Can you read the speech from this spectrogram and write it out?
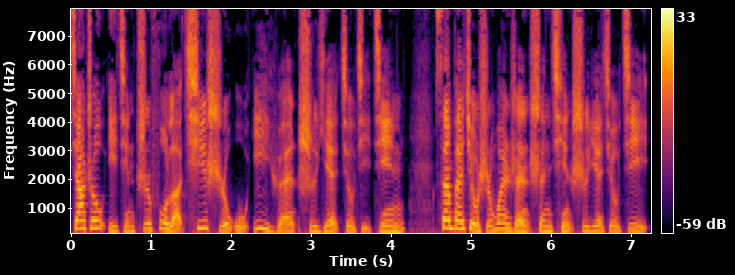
加州已经支付了七十五亿元失业救济金，三百九十万人申请失业救济，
